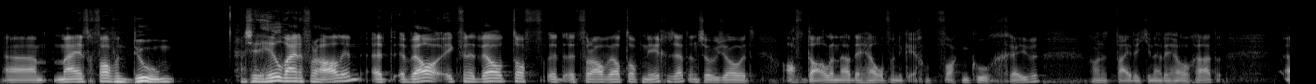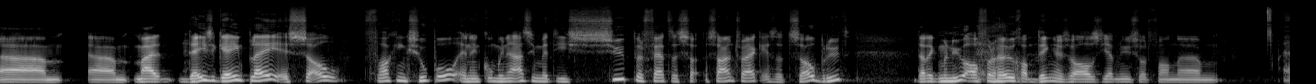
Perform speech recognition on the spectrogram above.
Ehm, maar in het geval van Doom er zit heel weinig verhaal in. Het, wel, ik vind het wel tof, het, het verhaal wel tof neergezet. En sowieso het afdalen naar de hel vind ik echt een fucking cool gegeven. Gewoon het feit dat je naar de hel gaat. Ehm, ehm, maar deze gameplay is zo fucking soepel. En in combinatie met die super vette so- soundtrack is dat zo bruut. Dat ik me nu al verheug op dingen zoals... Je hebt nu een soort van... eh,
